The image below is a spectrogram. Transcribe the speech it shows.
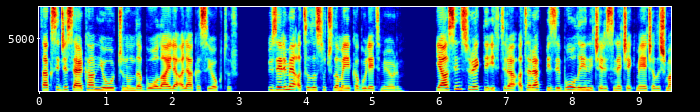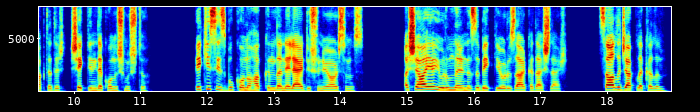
Taksici Serkan Yoğurtçu'nun da bu olayla alakası yoktur. Üzerime atılı suçlamayı kabul etmiyorum. Yasin sürekli iftira atarak bizi bu olayın içerisine çekmeye çalışmaktadır, şeklinde konuşmuştu. Peki siz bu konu hakkında neler düşünüyorsunuz? Aşağıya yorumlarınızı bekliyoruz arkadaşlar. Sağlıcakla kalın.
